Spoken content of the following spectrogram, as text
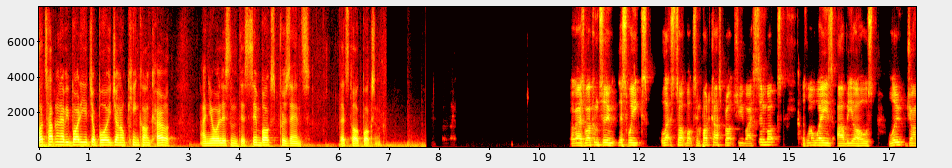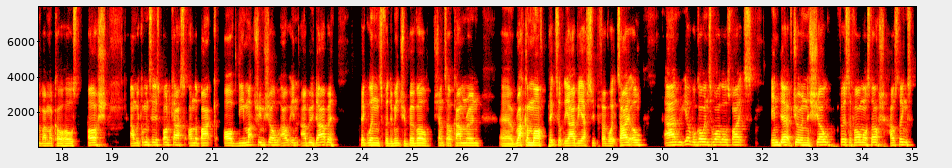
What's happening, everybody? It's your boy, John O. King Kong Carroll, and you're listening to Simbox Presents Let's Talk Boxing. Well, guys, welcome to this week's Let's Talk Boxing podcast brought to you by Simbox. As always, I'll be your host, Luke, joined by my co host, Osh. And we're coming to this podcast on the back of the Matchroom show out in Abu Dhabi. Big wins for Dimitri Bivol, Chantelle Cameron, uh, Rakhimov picked up the IBF super featherweight title. And yeah, we'll go into all those fights in depth during the show. First and foremost, Osh, how's things?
